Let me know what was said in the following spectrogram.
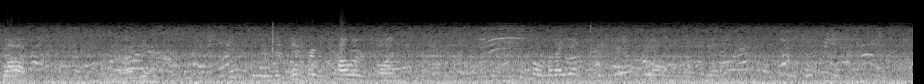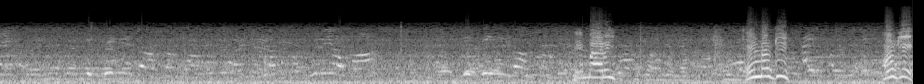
here. There's a different colored one. Hey, buddy! Hey, monkey! Monkey!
